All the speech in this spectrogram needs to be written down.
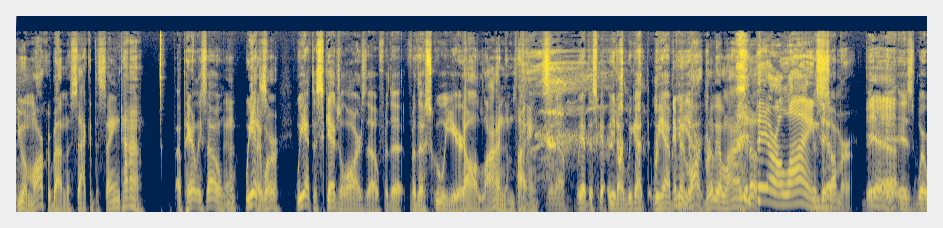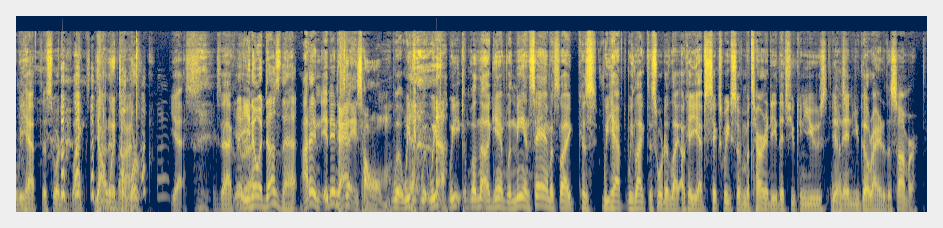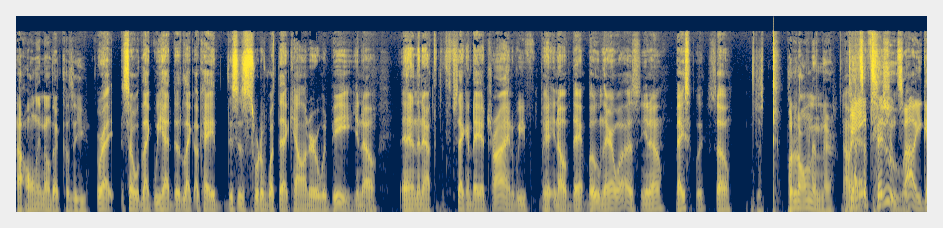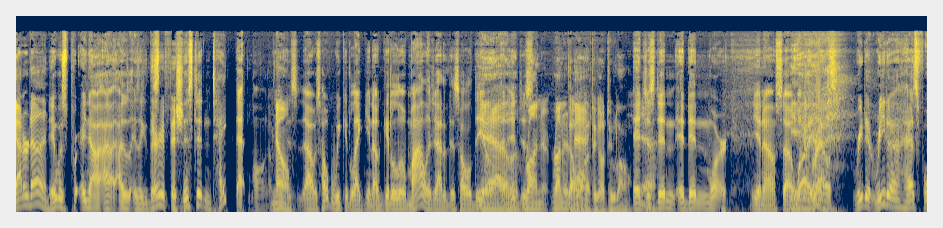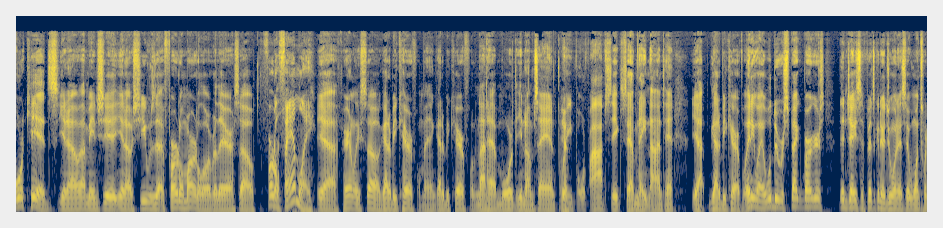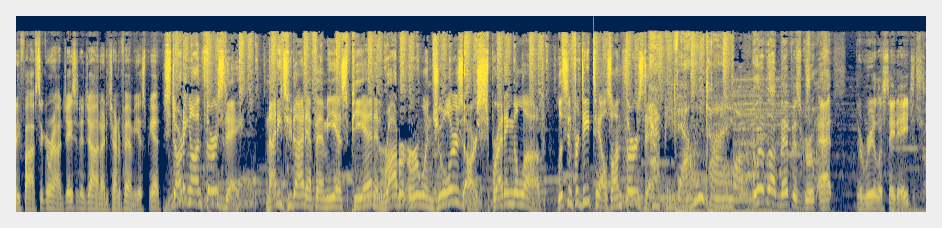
you and Mark are about in the sack at the same time. Apparently so. Yeah, we have they to, were. We have to schedule ours though for the for the school year. Y'all aligned them things. You know, we have to. You know, we got we have Him the, and uh, Mark really aligned it up. They are the aligned. summer that Yeah. is where we have to sort of like Y'all went to work. Yes, exactly. Yeah, you know it does that. I didn't. It didn't. ta- Daddy's home. Well, we, we, we, we well no, again with me and Sam, it's like because we have we like to sort of like okay, you have six weeks of maternity that you can use, Yes. and then you go right into the summer, I only know that because of you. right? So like we had to like okay, this is sort of what that calendar would be, you know. And then after the second day of trying, we you know there, boom, there it was, you know, basically. So Just put it on in there. Oh, I mean, Day that's two. Wow, you got her done. It was, pr- you know, I, I was like, this, Very efficient. This didn't take that long. I mean, No. this- I was hoping we could like, you know, get a little mileage out of this whole deal. yeah, but it just, run run it Don't back. want it to go too long. It just didn't. It didn't work. You know. So Yeah. well, you know, Rita. Rita has four kids. You know. I mean, she. You know, she was a fertile myrtle over there. So Fertile family. yeah, apparently so. Got to be careful, man. Got to be careful to not have more. You know, what I'm saying three, Yeah. four, five, six, seven, eight, nine, ten. Yeah, got to be careful. Anyway, we'll do respect burgers. Then Jason Fitz going to join us at 125. Stick around. Jason and John, 90 Turn FM, ESPN. Starting on Thursday, 92.9 FM ESPN and Robert Irwin Jewelers are spreading the love. Listen for details on Thursday. Happy Valentine. The Live Love Memphis Group at the Real Estate Agency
